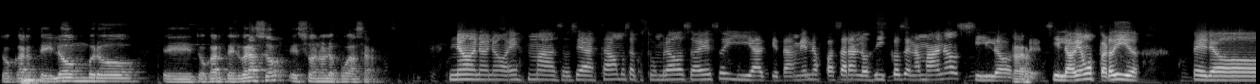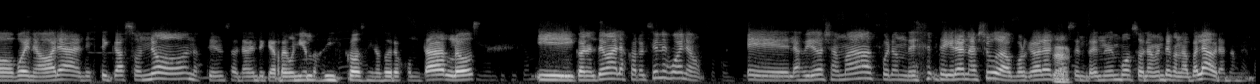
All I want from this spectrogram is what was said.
tocarte el hombro, eh, tocarte el brazo, eso no lo puedo hacer. No, no, no, es más, o sea, estábamos acostumbrados a eso y a que también nos pasaran los discos en la mano si lo, si lo habíamos perdido. Pero bueno, ahora en este caso no, nos tienen solamente que reunir los discos y nosotros juntarlos. Y con el tema de las correcciones, bueno, eh, las videollamadas fueron de, gran ayuda porque ahora nos entendemos solamente con la palabra también.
